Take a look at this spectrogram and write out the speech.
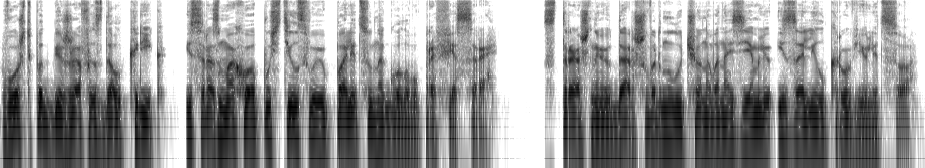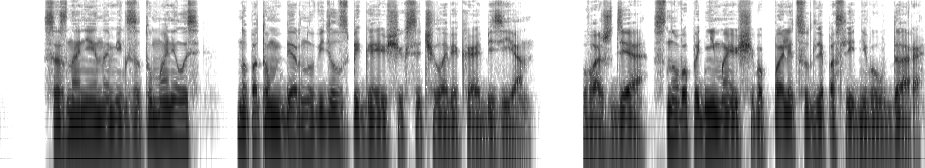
Вождь, подбежав, издал крик и с размаху опустил свою палицу на голову профессора. Страшный удар швырнул ученого на землю и залил кровью лицо. Сознание на миг затуманилось, но потом Берн увидел сбегающихся человека-обезьян. Вождя, снова поднимающего палицу для последнего удара.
